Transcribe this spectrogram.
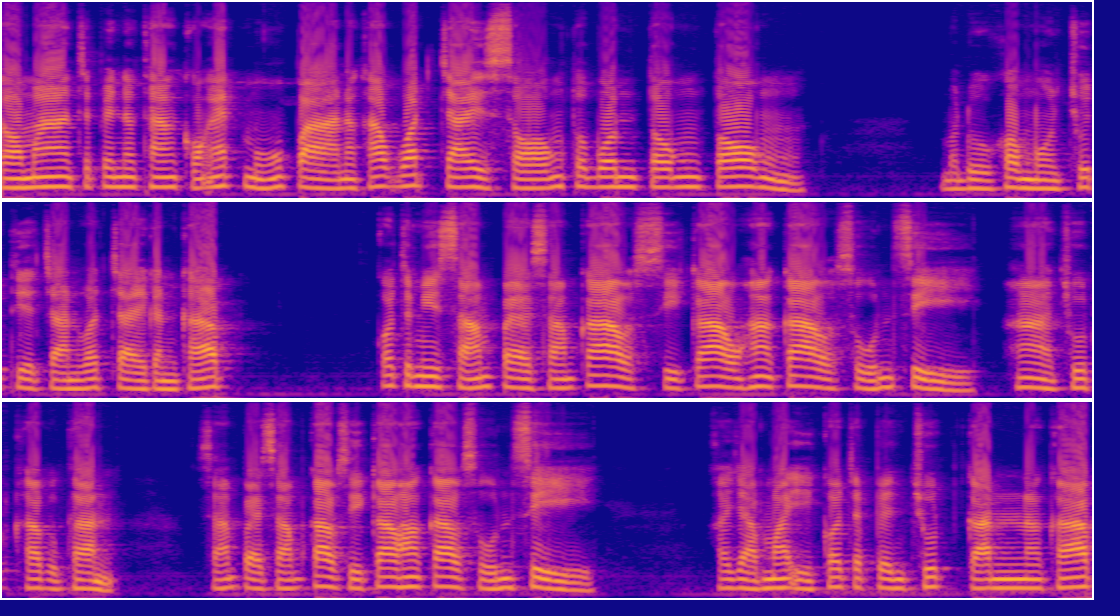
ต่อมาจะเป็นแนวทางของแอดหมูป่านะครับ วัดใจ 2 ตัวบนตรงตรงๆมาดูข้อมูลชุดที่อาจารย์วัดใจกันครับ ก็จะมี 38 39 49 59 04 5 ชุดครับทุกท่าน 38 39 49 59 04 ขยับมาอีกก็จะเป็นชุดกันนะครับ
